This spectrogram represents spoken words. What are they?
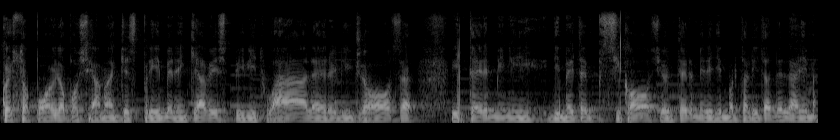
Questo poi lo possiamo anche esprimere in chiave spirituale, religiosa, in termini di metempsicosi o in termini di immortalità dell'anima,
